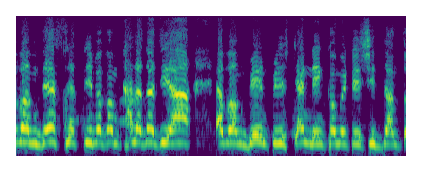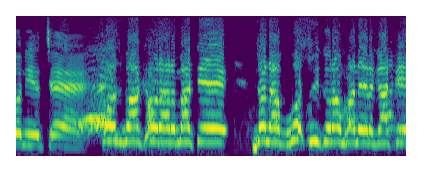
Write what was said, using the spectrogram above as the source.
এবং দেশ নেত্রী বেগম খালেদা জিয়া এবং বিএনপির স্ট্যান্ডিং কমিটির সিদ্ধান্ত নিয়েছে। কসবা মাঠে জনাব মুশফিকুর রহমানের ঘাটে।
